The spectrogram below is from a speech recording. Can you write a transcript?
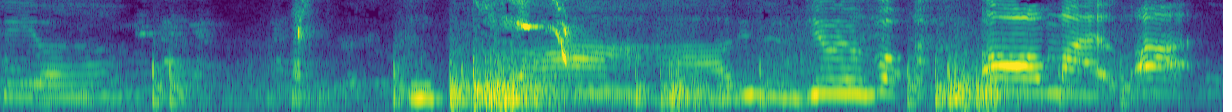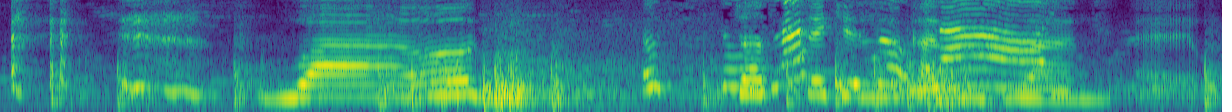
to you all. Wow, this is beautiful. Oh my God. wow. Those, those Just take a two so look at loud. this one.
